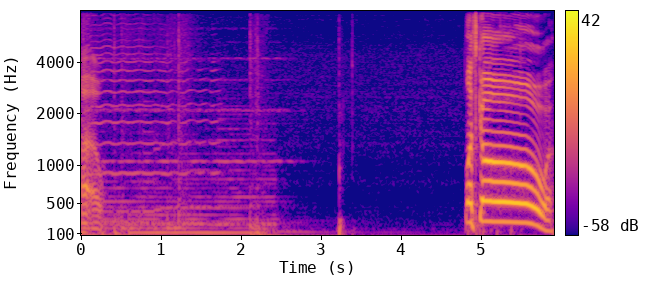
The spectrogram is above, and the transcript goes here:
Uh-oh. Let's go!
